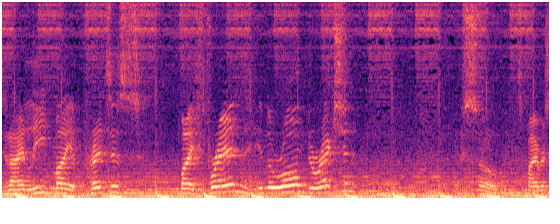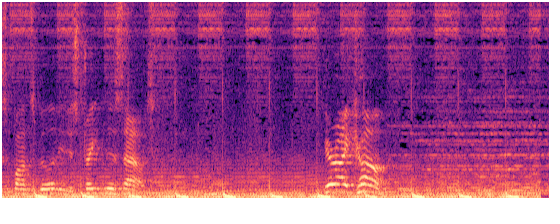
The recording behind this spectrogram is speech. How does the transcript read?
Did I lead my apprentice, my friend, in the wrong direction? If so. It's my responsibility to straighten this out. Here I come!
